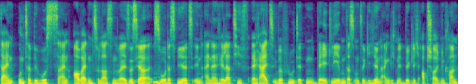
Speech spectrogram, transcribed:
dein Unterbewusstsein arbeiten zu lassen, weil es ist ja mhm. so, dass wir jetzt in einer relativ reizüberfluteten Welt leben, dass unser Gehirn eigentlich nicht wirklich abschalten kann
